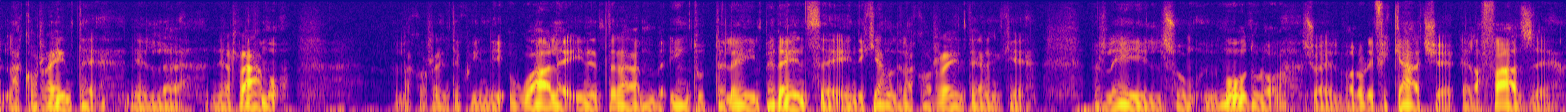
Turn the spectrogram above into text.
la corrente nel, nel, ramo, la corrente quindi uguale in, entrambe, in tutte le impedenze e indichiamo della corrente anche per lei il suo il modulo, cioè il valore efficace e la fase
